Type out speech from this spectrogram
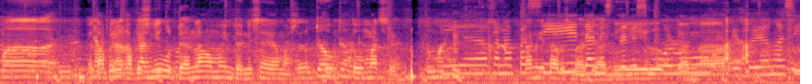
Ya, tapi habis ini gitu. udah lah ngomongin Indonesia ya maksudnya Udah, too, udah. too much ya Tuh, Mas. Iya kenapa Kan sih Danis Danis mulu Dana. gitu ya nggak sih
